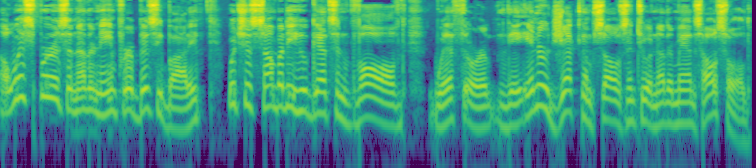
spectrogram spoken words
A whisperer is another name for a busybody, which is somebody who gets involved with or they interject themselves into another man's household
